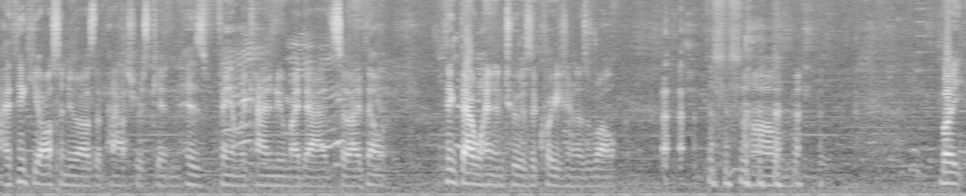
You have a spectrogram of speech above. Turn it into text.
I think he also knew I was the pastor's kid, and his family kind of knew my dad, so I don't think that went into his equation as well. um, but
